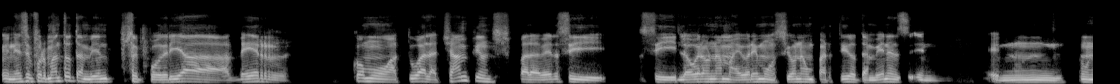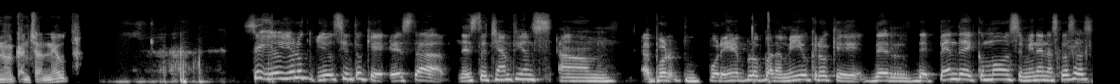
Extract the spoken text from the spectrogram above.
en ese formato también se podría ver cómo actúa la Champions para ver si, si logra una mayor emoción a un partido también en, en, una cancha neutra. Sí, yo, yo, yo siento que esta, esta Champions, por, por, ejemplo, para mí yo creo que depende de cómo se miran las cosas,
